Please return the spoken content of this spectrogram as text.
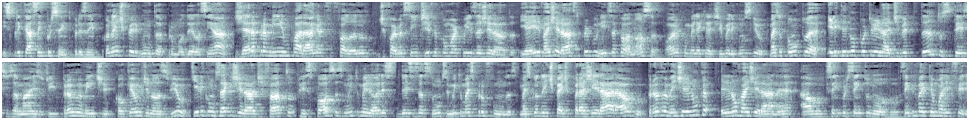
explicar 100%, por exemplo. Quando a gente pergunta para o modelo assim, ah, gera para mim um parágrafo falando de forma científica como o arco-íris é gerado. E aí ele vai gerar super bonito, você vai falar, nossa, olha como ele é criativo, ele conseguiu. Mas o ponto é, ele teve a oportunidade de ver tantos textos a mais do que provavelmente qualquer um de nós viu, que ele consegue gerar de fato respostas muito melhores desses assuntos e muito mais profundas. Mas quando a gente pede para gerar algo, provavelmente ele nunca, ele não vai gerar, né, algo 100% novo. Sempre vai ter uma referência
